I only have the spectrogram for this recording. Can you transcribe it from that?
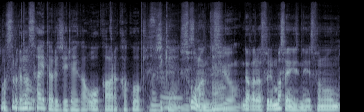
まあそれの最たる事例が大河原加工機の事件ですよね。そうなんですよだからそれまさにねその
